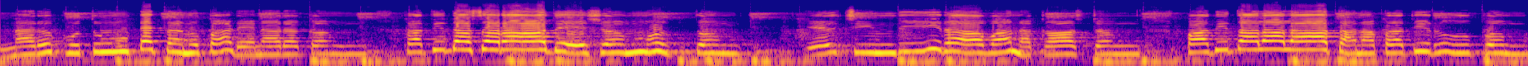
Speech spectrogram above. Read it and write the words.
నరుకుతుంటే తను పడే నరకం. ప్రతి దసరా దేశం మొత్తం పేల్చింది రావణ కాష్టం. పది తలలా తన ప్రతిరూపం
